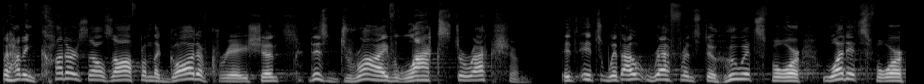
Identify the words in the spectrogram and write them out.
But having cut ourselves off from the God of creation, this drive lacks direction. It, it's without reference to who it's for, what it's for,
